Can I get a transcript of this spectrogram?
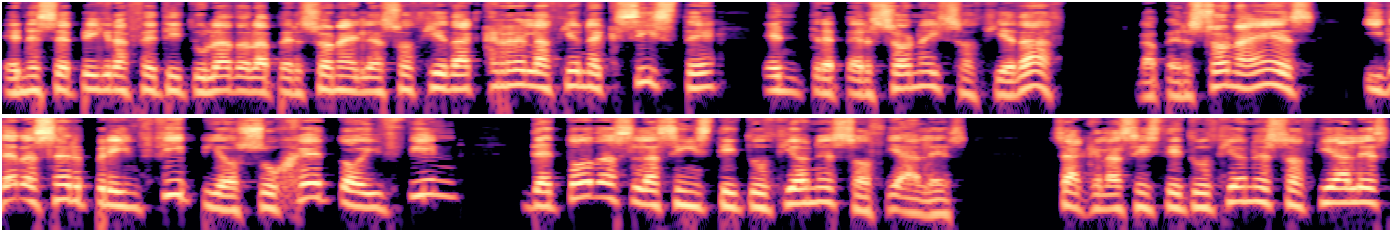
en ese epígrafe titulado La persona y la sociedad, qué relación existe entre persona y sociedad. La persona es y debe ser principio, sujeto y fin de todas las instituciones sociales. O sea que las instituciones sociales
